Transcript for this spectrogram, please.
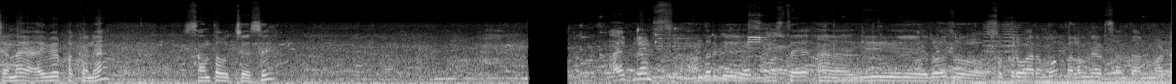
చెన్నై హైవే పక్కనే సంత వచ్చేసి. హాయ్ ఫ్రెండ్స్ అందరికీ నమస్తే. ఈరోజు ఈ రోజు శుక్రవారము పలంనేరు సంత అనమాట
